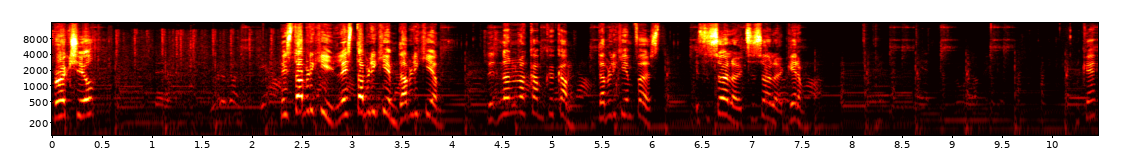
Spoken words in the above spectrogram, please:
Broke shield. Let's double key. Let's double key him. Double key him. Let's, no, no, no. Come, come, come. Double key him first. It's a solo. It's a solo. Get him. Okay.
